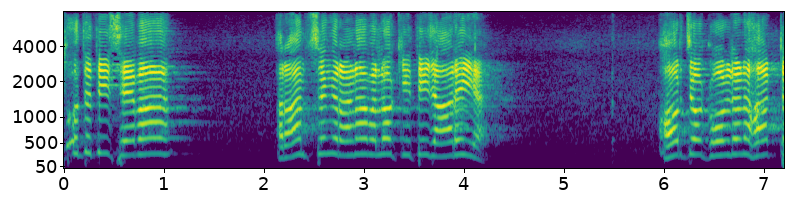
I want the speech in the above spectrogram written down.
ਦੁੱਧ ਦੀ ਸੇਵਾ ਰਾਮ ਸਿੰਘ ਰਾਣਾ ਵੱਲੋਂ ਕੀਤੀ ਜਾ ਰਹੀ ਹੈ। ਔਰ ਜੋ 골ਡਨ ਹੱਟ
